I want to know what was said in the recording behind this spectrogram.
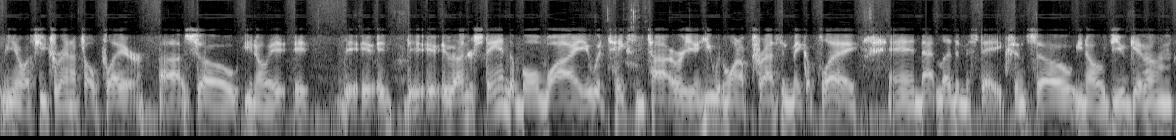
you know a future NFL player. Uh, so you know it, it it, it, it, understandable why it would take some time, or you know, he would want to press and make a play, and that led to mistakes. And so, you know, do you give him,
